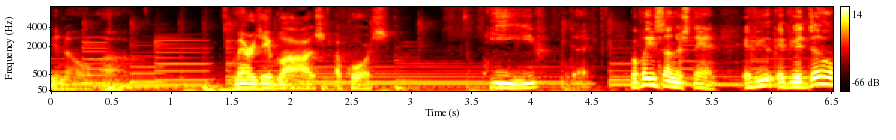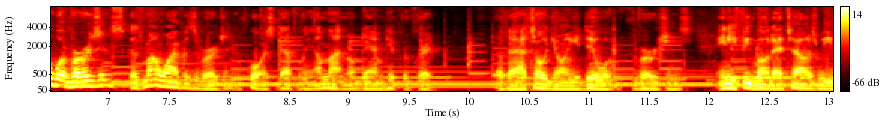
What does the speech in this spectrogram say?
you know, uh, Mary J. Blige, of course, Eve. Okay. But please understand, if you if you're dealing with virgins, because my wife is a virgin, of course, definitely. I'm not no damn hypocrite. Okay, I told you when you deal with virgins. Any female that tells me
